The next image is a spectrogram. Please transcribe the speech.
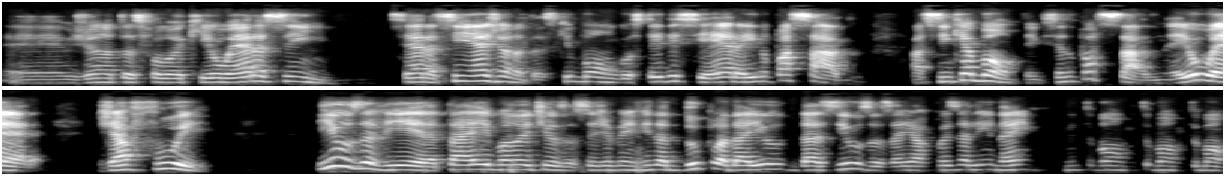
É, o Jonatas falou aqui, eu era assim. Você era assim? É, Jonatas? Que bom. Gostei desse era aí no passado. Assim que é bom. Tem que ser no passado, né? Eu era. Já fui. Ilza Vieira, tá aí. Boa noite, Ilza. Seja bem-vinda. Dupla da Il, das Ilzas aí, ó. Coisa linda, hein? Muito bom, muito bom, muito bom.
